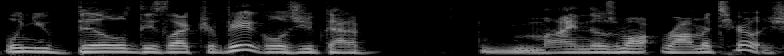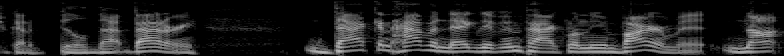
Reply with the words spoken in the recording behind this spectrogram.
when you build these electric vehicles, you've got to mine those raw materials. You've got to build that battery. That can have a negative impact on the environment, not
